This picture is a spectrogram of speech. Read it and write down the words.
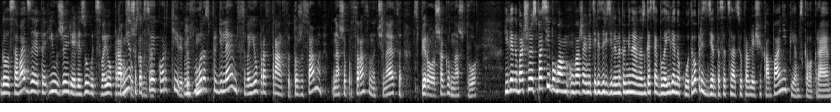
голосовать за это и уже реализовывать свое право Конечно, как в своей квартире. То угу. есть мы распределяем свое пространство. То же самое, наше пространство начинается с первого шага в наш двор. Елена, большое спасибо вам, уважаемые телезрители. Напоминаю, у нас в гостях была Елена Котова, президент Ассоциации управляющих компаний Пермского края.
